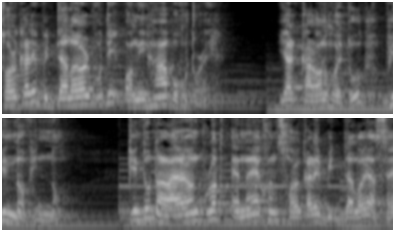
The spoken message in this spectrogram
চৰকাৰী বিদ্যালয়ৰ প্ৰতি অনীহা বহুতৰে ইয়াৰ কাৰণ হয়তো ভিন্ন ভিন্ন। কিন্তু নাৰায়ণপুৰত এনে এখন চৰকাৰী বিদ্যালয় আছে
